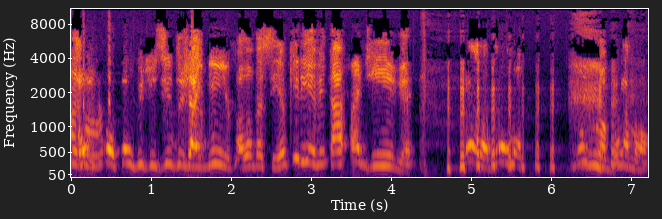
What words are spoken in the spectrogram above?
Aí coloquei um videozinho do Jaiminho falando assim, eu queria evitar a fadiga. Era, um problema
